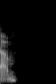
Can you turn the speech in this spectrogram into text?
system.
